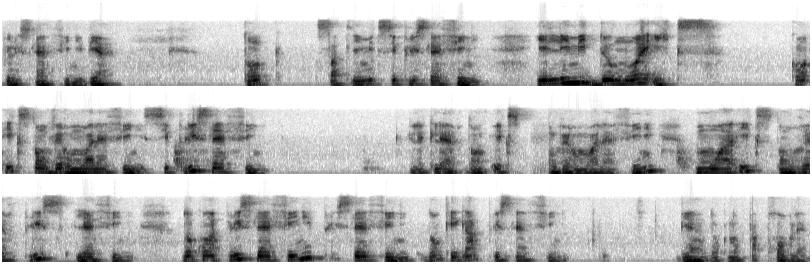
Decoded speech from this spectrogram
plus l'infini, bien. Donc cette limite c'est plus l'infini. Il limite de moins x. Quand x tend vers moins l'infini, c'est plus l'infini. Il est clair. Donc x vers moins l'infini, moins x tend vers plus l'infini. Donc on a plus l'infini, plus l'infini, donc égal plus l'infini. Bien, donc non pas de problème.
